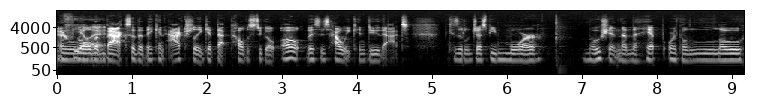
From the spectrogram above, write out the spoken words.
and roll them back so that they can actually get that pelvis to go. Oh, this is how we can do that, because it'll just be more motion than the hip or the low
